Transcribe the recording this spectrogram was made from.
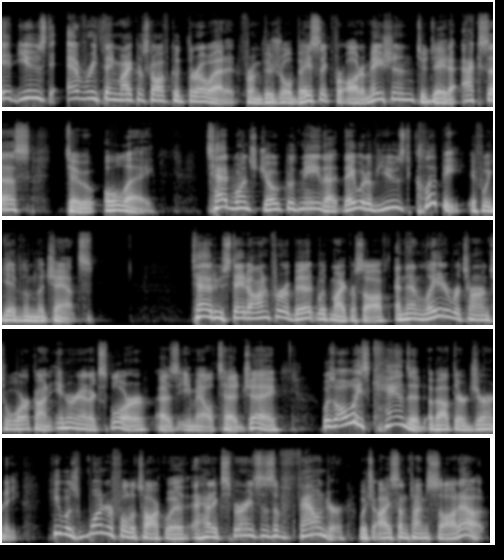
it used everything Microsoft could throw at it, from Visual Basic for automation to data access to OLE. Ted once joked with me that they would have used Clippy if we gave them the chance. Ted, who stayed on for a bit with Microsoft and then later returned to work on Internet Explorer as email Ted J, was always candid about their journey. He was wonderful to talk with and had experiences of a founder, which I sometimes sought out.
